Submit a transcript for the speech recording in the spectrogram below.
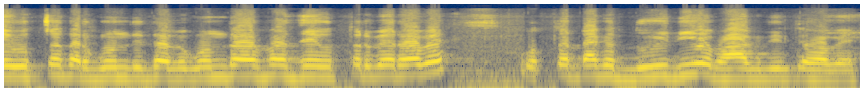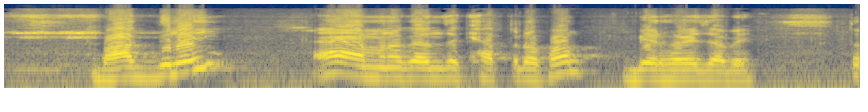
এই উচ্চতার গুণ দিতে হবে। গুণ দেওয়ার পর যে উত্তর বের হবে, উত্তরটাকে দুই দিয়ে ভাগ দিতে হবে। ভাগ দিলেই হ্যাঁ মনে করেন যে ক্ষেত্রফল বের হয়ে যাবে। তো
